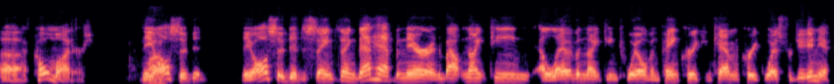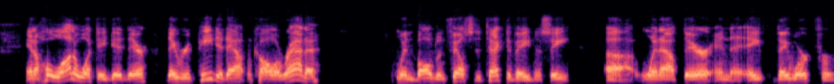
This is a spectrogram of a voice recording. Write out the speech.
uh, coal miners. They wow. also did they also did the same thing. That happened there in about 1911, 1912 in Paint Creek and Cabin Creek, West Virginia. And a whole lot of what they did there, they repeated out in Colorado when Baldwin Felts Detective Agency uh, went out there and they, they worked for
